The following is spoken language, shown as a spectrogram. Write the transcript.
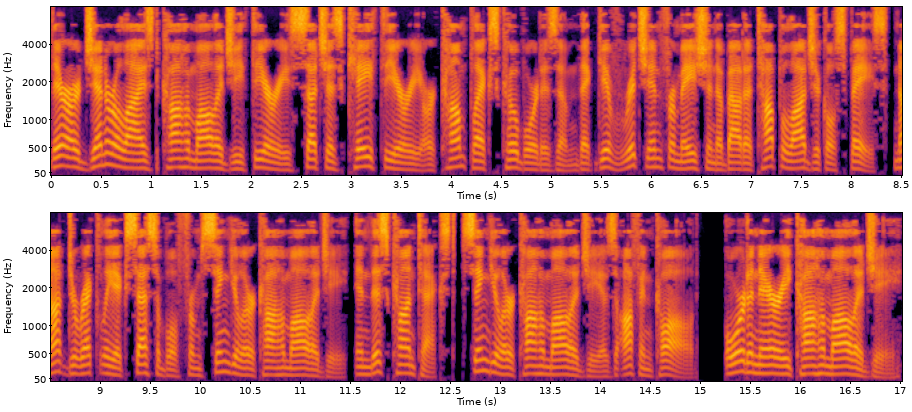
There are generalized cohomology theories such as K-theory or complex cobordism that give rich information about a topological space, not directly accessible from singular cohomology. In this context, singular cohomology is often called ordinary cohomology.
